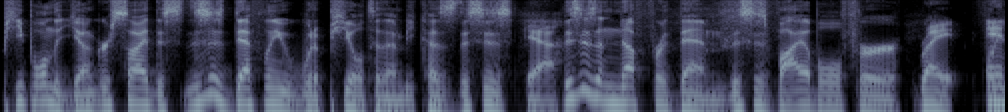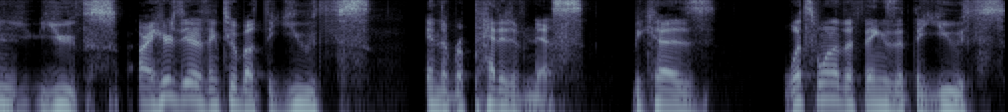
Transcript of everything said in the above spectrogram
people on the younger side this this is definitely would appeal to them because this is Yeah. this is enough for them this is viable for Right. for and youths all right, here's the other thing too about the youths and the repetitiveness because what's one of the things that the youths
